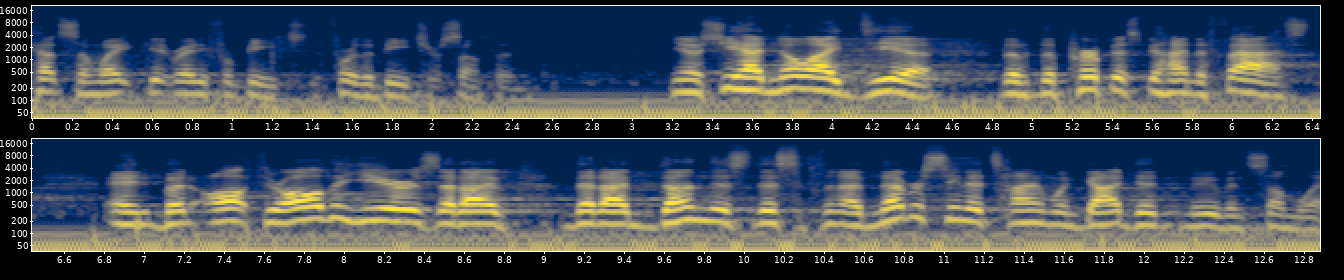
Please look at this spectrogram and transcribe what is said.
cut some weight, get ready for beach, for the beach or something. You know, she had no idea the, the purpose behind the fast. And, but all, through all the years that I've, that I've done this discipline, I've never seen a time when God didn't move in some way.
